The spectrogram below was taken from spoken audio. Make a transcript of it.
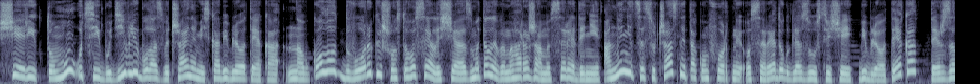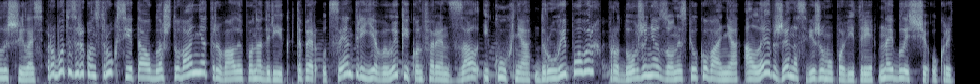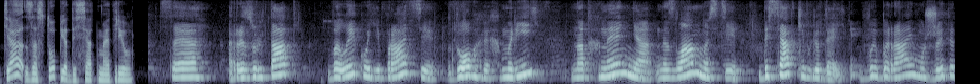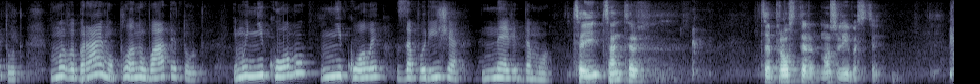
Ще рік тому у цій будівлі була звичайна міська бібліотека. Навколо дворики шостого селища з металевими гаражами всередині. А нині це сучасний та комфортний осередок для зустрічей. Бібліотека теж залишилась. Роботи з реконструкції та облаштування тривали понад рік. Тепер у центрі є великий конференц-зал і кухня. Другий поверх продовження зони спілкування, але вже на свіжому повітрі. Найближче укриття за 150 метрів. Це результат великої праці, довгих мрій, натхнення, незламності десятків людей. Вибираємо жити тут. Ми вибираємо планувати тут. І ми нікому ніколи Запоріжжя не віддамо. Цей центр це простір можливостей.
